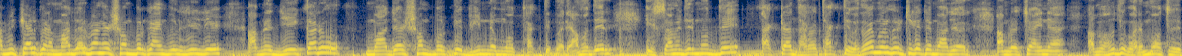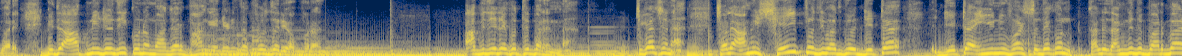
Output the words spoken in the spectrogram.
আপনি খেয়াল করেন মাজার ভাঙার সম্পর্কে আমি বলেছি যে আপনার যে কারও মাজার সম্পর্কে ভিন্ন মত থাকতে পারে। আমাদের ইসলামীদের মধ্যে একটা ধারা থাকতে পারে। আমি মনে করি, ঠিক আছে মাজার আমরা চাই না আবার হতে পারে, মত হতে পারে। কিন্তু আপনি যদি কোনো মাজার ভাঙেন, এটা তো ফৌজদারি অপরাধ। আপনি যেটা করতে পারেন না। ঠিক আছে না? তাহলে আমি সেই প্রতিবাদগুলো যেটা যেটা ইউনিভার্সাল দেখুন তাহলে আমি কিন্তু বারবার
